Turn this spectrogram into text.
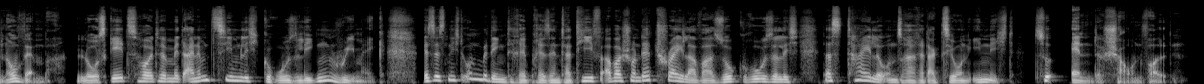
November. Los geht's heute mit einem ziemlich gruseligen Remake. Es ist nicht unbedingt repräsentativ, aber schon der Trailer war so gruselig, dass Teile unserer Redaktion ihn nicht zu Ende schauen wollten.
